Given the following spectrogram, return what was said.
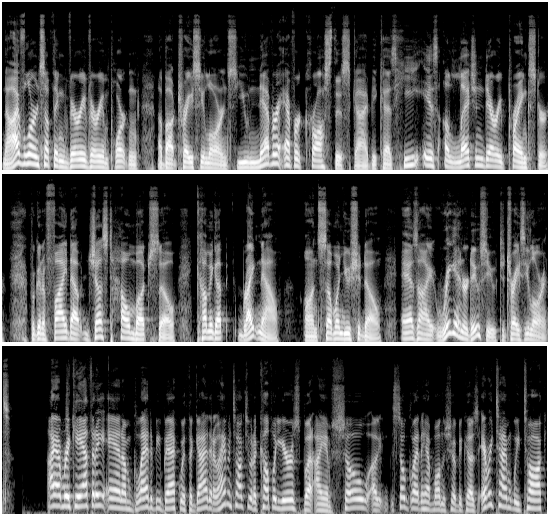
Now, I've learned something very, very important about Tracy Lawrence. You never ever cross this guy because he is a legendary prankster. We're going to find out just how much so coming up right now on Someone You Should Know as I reintroduce you to Tracy Lawrence. Hi, I'm Rik Anthony, and I'm glad to be back with a guy that I haven't talked to in a couple years, but I am so uh, so glad to have him on the show because every time we talk,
